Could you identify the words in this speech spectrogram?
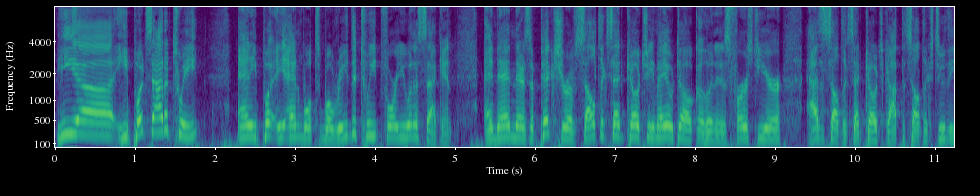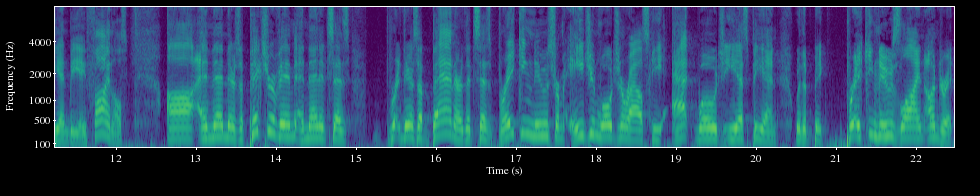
He uh, he puts out a tweet. And he put, and we'll we'll read the tweet for you in a second. And then there's a picture of Celtics head coach Ime Udoka, who in his first year as a Celtics head coach got the Celtics to the NBA Finals. Uh, and then there's a picture of him, and then it says there's a banner that says "Breaking news from Adrian Wojnarowski at Woj ESPN" with a big breaking news line under it.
